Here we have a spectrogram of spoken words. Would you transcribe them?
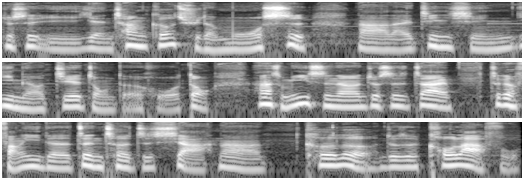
就是以演唱歌曲的模式，那来进行疫苗接种的活动。那什么意思呢？就是在这个防疫的政策之下，那科乐就是科拉府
